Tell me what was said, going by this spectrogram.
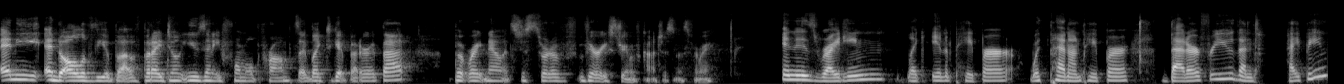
Any and all of the above but i don't use any formal prompts. I'd like to get better at that. But right now it's just sort of very stream of consciousness for me. And is writing like in a paper with pen on paper better for you than typing?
